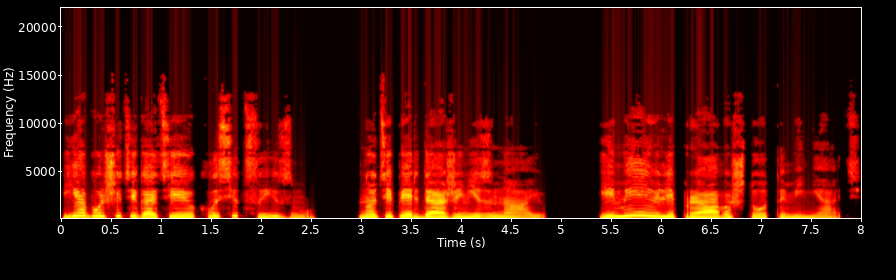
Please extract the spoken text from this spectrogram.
я больше тяготею к классицизму, но теперь даже не знаю, Имею ли право что-то менять?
